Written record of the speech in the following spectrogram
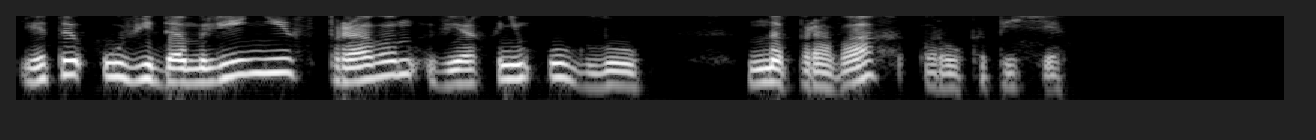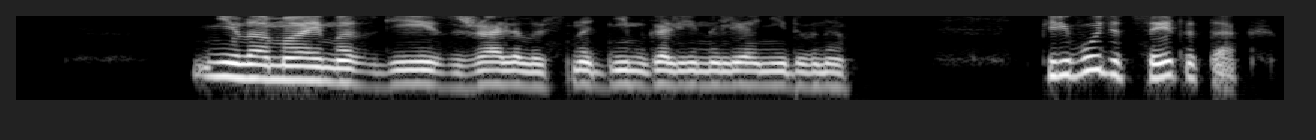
это уведомление в правом верхнем углу на правах рукописи. «Не ломай мозги», — сжалилась над ним Галина Леонидовна. Переводится это так.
